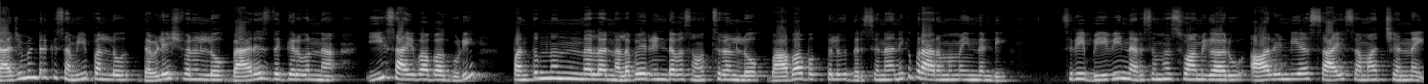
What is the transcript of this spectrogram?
రాజమండ్రికి సమీపంలో ధవళేశ్వరంలో బ్యారేజ్ దగ్గర ఉన్న ఈ సాయిబాబా గుడి పంతొమ్మిది వందల నలభై రెండవ సంవత్సరంలో బాబా భక్తులకు దర్శనానికి ప్రారంభమైందండి. శ్రీ బివి నరసింహస్వామి గారు ఆల్ ఇండియా సాయి సమాజ్ చెన్నై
